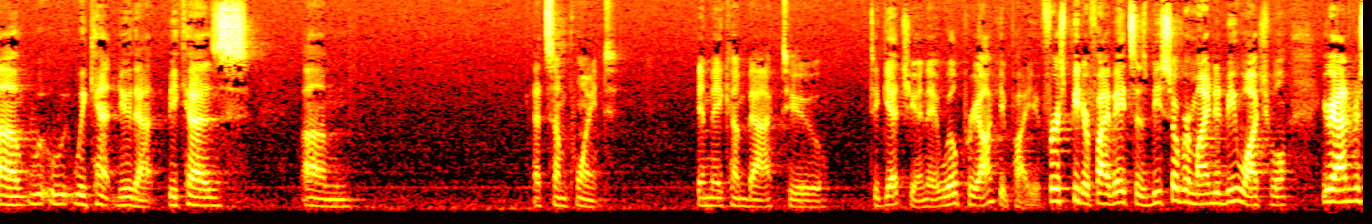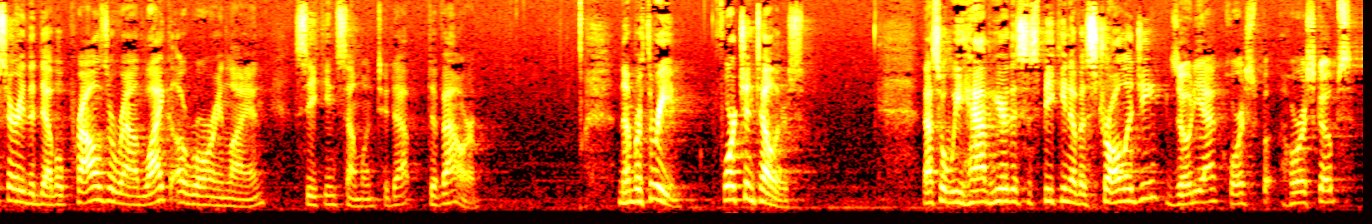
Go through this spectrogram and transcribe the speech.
Uh, we, we, can't do that because um, at some point it may come back to to get you, and it will preoccupy you. 1 Peter 5 8 says, Be sober minded, be watchful. Your adversary, the devil, prowls around like a roaring lion, seeking someone to de- devour. Number three, fortune tellers. That's what we have here. This is speaking of astrology, zodiac, horoscopes,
